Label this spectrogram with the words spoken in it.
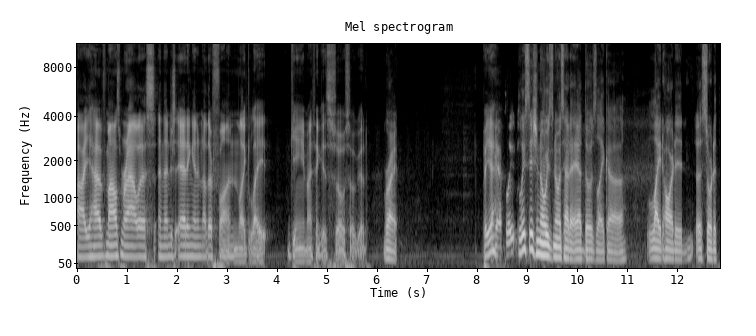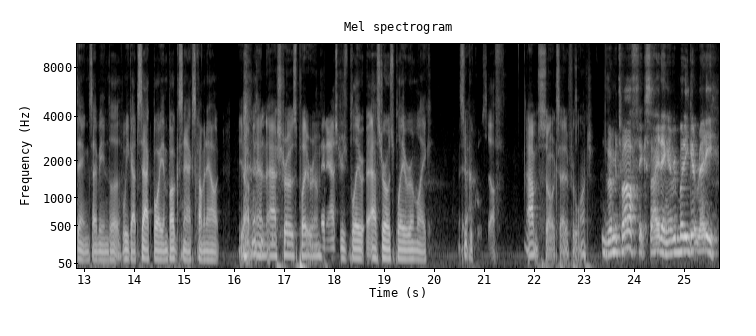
uh, you have Miles Morales, and then just adding in another fun like light game, I think is so so good. right. But yeah, Yeah, Play- PlayStation always knows how to add those like uh lighthearted uh, sort of things. I mean, the, we got Sackboy and Bugsnax coming out, yeah, and Astro's Playroom. and Astro's play Astro's Playroom, like super Yeah. cool stuff. I'm so excited for the launch. November 12th. Exciting. Everybody get ready.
